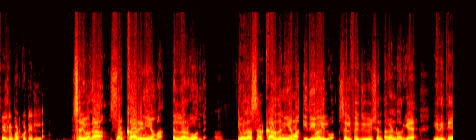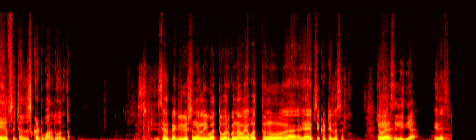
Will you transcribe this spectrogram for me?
ಫೀಲ್ಡ್ ರಿಪೋರ್ಟ್ ಕೊಟ್ಟಿರಲಿಲ್ಲ ಸರ್ ಇವಾಗ ಸರ್ಕಾರಿ ನಿಯಮ ಎಲ್ಲರಿಗೂ ಒಂದೇ. ಇವಾಗ ಸರ್ಕಾರದ ನಿಯಮ ಇದೆಯೋ ಇಲ್ವೋ ಸೆಲ್ಫ್ ಎಕ್ಸಿಕ್ಯೂಷನ್ ತಗೊಂಡವ್ರಿಗೆ ಈ ರೀತಿ ಐ ಎಫ್ ಸಿ ಚಾರ್ಜಸ್ ಕಟ್ಟಬಾರ್ದು ಅಂತ ಸೆಲ್ಫ್ ಎಕ್ಸಿಕ್ಯೂಷನ್ ಅಲ್ಲಿ ಇವತ್ತುವರೆಗೂ ನಾವು ಯಾವತ್ತೂ ಐ ಎಫ್ ಸಿ ಕಟ್ಟಿಲ್ಲ ಸರ್. ಇದೆಯಾ? ಇದೆ ಸರ್.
